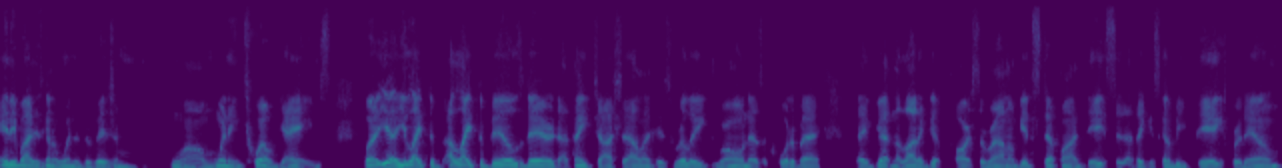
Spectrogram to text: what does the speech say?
anybody's going to win the division um, winning 12 games. But yeah, you like the I like the Bills there. I think Josh Allen has really grown as a quarterback. They've gotten a lot of good parts around him. Getting Stefon Diggs, I think it's going to be big for them.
